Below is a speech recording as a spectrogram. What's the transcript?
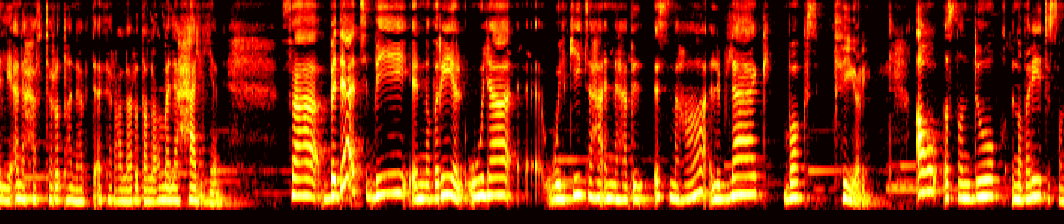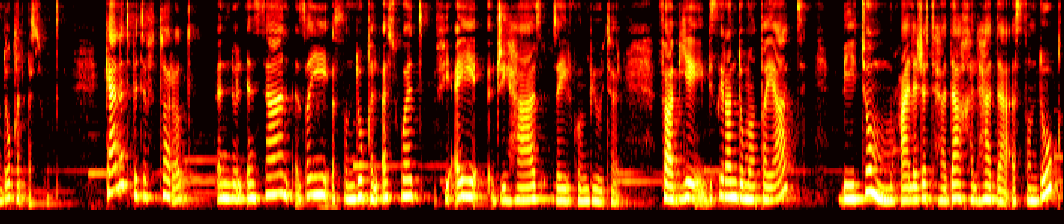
اللي أنا حفترضها إنها بتأثر على رضا العملاء حاليا. فبدأت بالنظرية الأولى ولقيتها إنها اسمها ال black box theory أو الصندوق نظرية الصندوق الأسود. كانت بتفترض إنه الإنسان زي الصندوق الأسود في أي جهاز زي الكمبيوتر. فبيصير عنده معطيات بيتم معالجتها داخل هذا الصندوق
